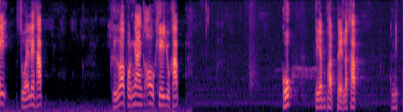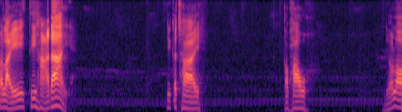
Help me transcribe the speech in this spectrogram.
ส์สวยเลยครับ ถือว่าผลงานก็โอเคอยู่ครับ กุ๊กเตรียมผัดเผ็ดแล้วครับ อันนี้ปลาไหลที่หาได้ นี่กระชายกะเพราเดี๋ยวรอ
